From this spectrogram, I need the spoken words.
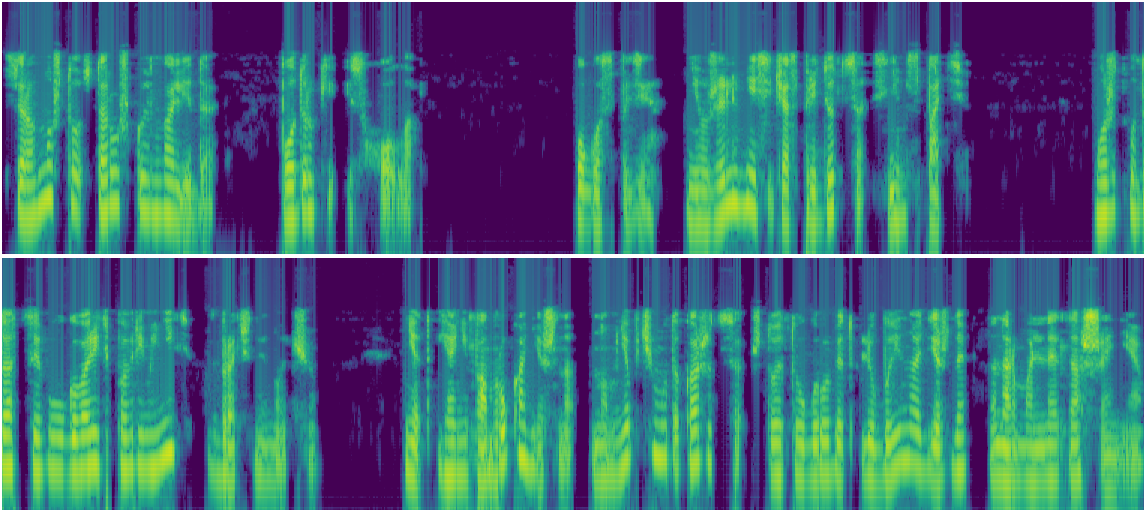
все равно, что старушку-инвалида под руки из холла. О, Господи, неужели мне сейчас придется с ним спать? Может, удастся его уговорить повременить с брачной ночью? Нет, я не помру, конечно, но мне почему-то кажется, что это угробит любые надежды на нормальные отношения.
